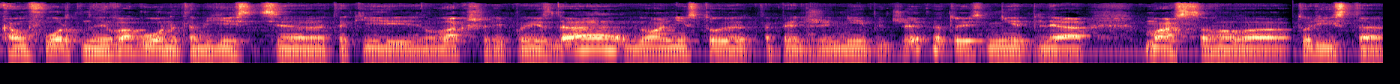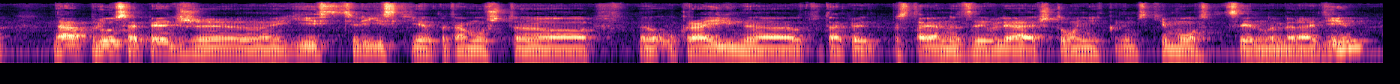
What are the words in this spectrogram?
комфортные вагоны, там есть э, такие luxury поезда, но они стоят, опять же, не бюджетно, то есть не для массового туриста. Да, плюс, опять же, есть риски, потому что э, Украина тут опять постоянно заявляет, что у них Крымский мост цель номер один –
